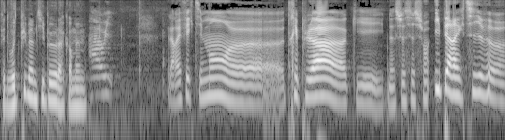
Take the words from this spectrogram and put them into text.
faites votre pub un petit peu, là, quand même. Ah oui. Alors effectivement, euh, AAA, euh, qui est une association hyper active euh,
